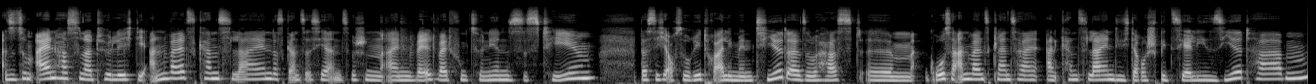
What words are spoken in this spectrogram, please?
Also zum einen hast du natürlich die Anwaltskanzleien. Das Ganze ist ja inzwischen ein weltweit funktionierendes System, das sich auch so retroalimentiert. Also du hast ähm, große Anwaltskanzleien, die sich darauf spezialisiert haben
